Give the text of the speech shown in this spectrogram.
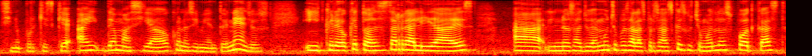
sino porque es que hay demasiado conocimiento en ellos. Y creo que todas estas realidades nos ayuden mucho pues, a las personas que escuchemos los podcasts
